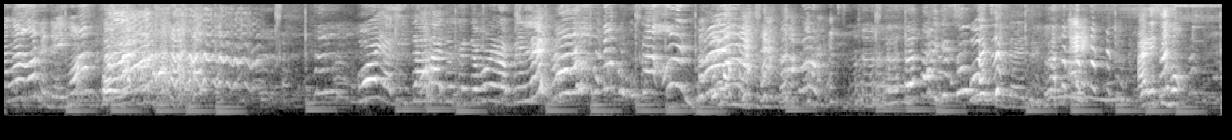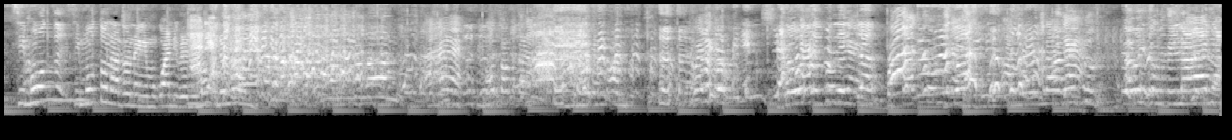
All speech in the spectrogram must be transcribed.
Nangangon na, Day mo? Hoy, ang isaha ka mo na bili. Ako bukaon. Ay, kasubod. Ari, si Mo... Si Moto, si Moto na doon na yung mukha ni Brad. Ano nun? Si Moto ka. Wala kang pinensya. Gawa ko lang ka. Paano mo? Dalawa kang kailangan na.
